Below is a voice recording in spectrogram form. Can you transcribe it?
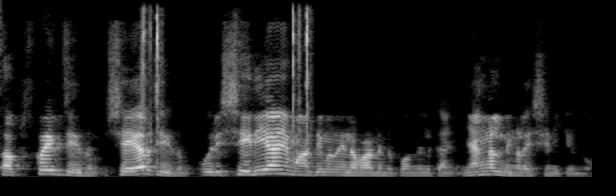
സബ്സ്ക്രൈബ് ചെയ്തും ഷെയർ ചെയ്തും ഒരു ശരിയായ മാധ്യമ നിലപാടിന് നിൽക്കാൻ ഞങ്ങൾ നിങ്ങളെ ക്ഷണിക്കുന്നു.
